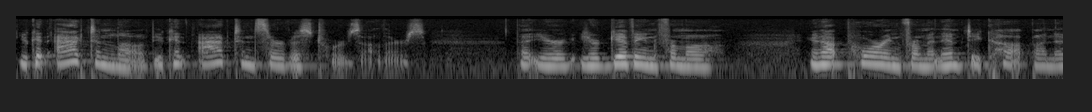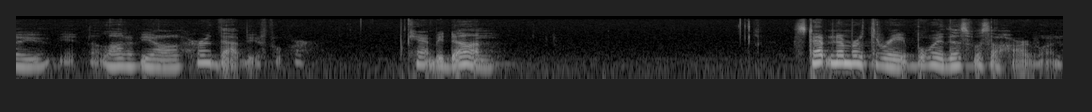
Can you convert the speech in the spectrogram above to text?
You can act in love. You can act in service towards others. That you're, you're giving from a, you're not pouring from an empty cup. I know you, a lot of y'all have heard that before. Can't be done. Step number three. Boy, this was a hard one.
